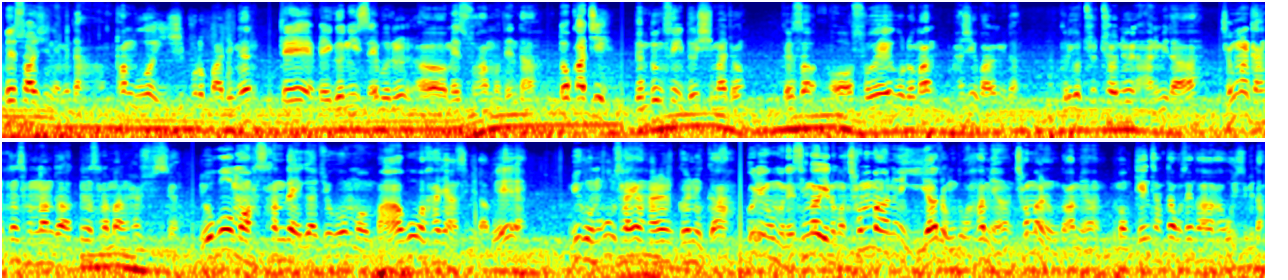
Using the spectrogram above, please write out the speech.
매수하시면 됩니다. 판구가 20% 빠지면 그때 매그니 세븐을 어, 매수하면 된다. 똑같이 변동성이 더 심하죠 그래서 어, 소액으로만 하시기 바랍니다. 그리고 추천은 아닙니다. 정말 강큰 상남자 그런 사람만 할 수 있어요. 요거 뭐 산다 해가지고 뭐 마구 하지 않습니다. 왜? 미국은 우사행하는 거니까. 그리고 뭐 내 생각에는 뭐 천만 원 이하 정도 하면 천만 원 정도 하면 뭐 괜찮다고 생각하고 있습니다.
